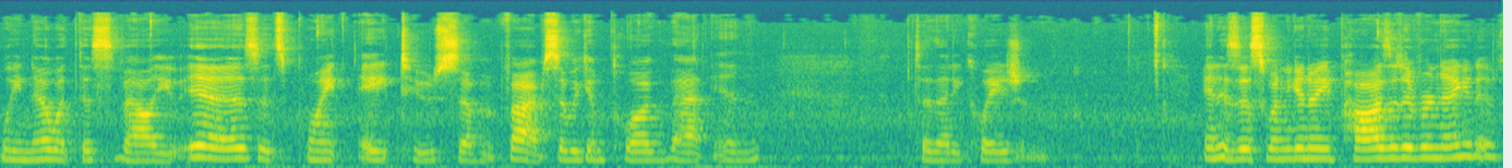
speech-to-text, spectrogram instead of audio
we know what this value is. It's 0.8275, so we can plug that in to that equation. And is this one going to be positive or negative?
